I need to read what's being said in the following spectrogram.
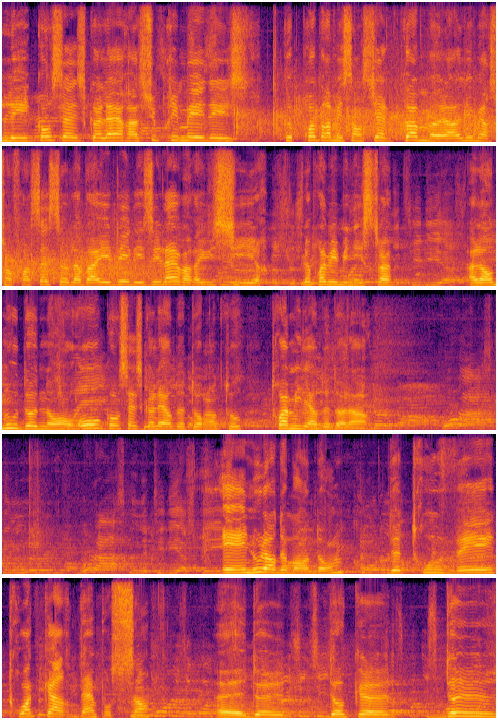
les conseils scolaires à supprimer des programmes essentiels comme euh, l'immersion française, cela va aider les élèves à réussir. Le Premier ministre, alors nous donnons au Conseil scolaire de Toronto 3 milliards de dollars. Et nous leur demandons de trouver trois quarts d'un pour cent euh, de, donc, euh, de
